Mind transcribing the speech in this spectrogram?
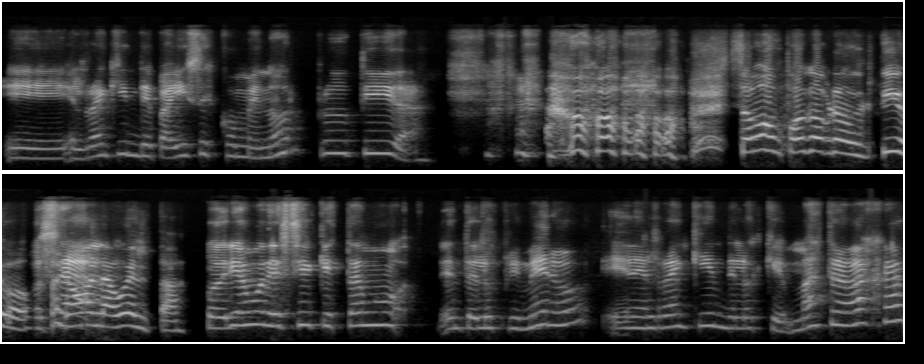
eh, el ranking de países con menor productividad. Somos un poco productivos. O sea- la vuelta. Podríamos decir que estamos entre los primeros en el ranking de los que más trabajan,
